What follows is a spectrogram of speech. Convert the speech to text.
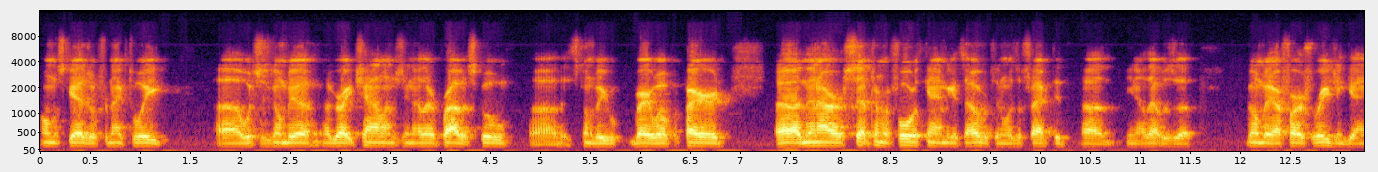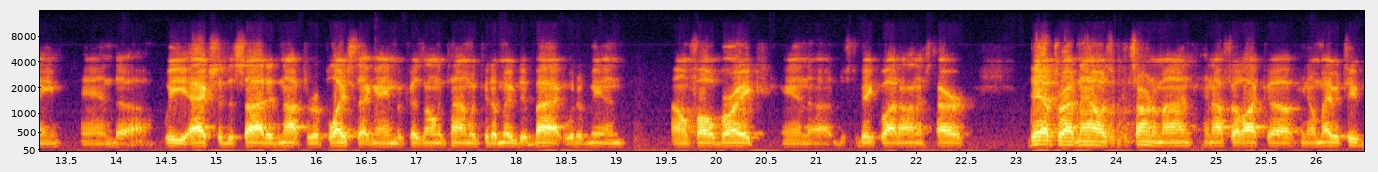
on the schedule for next week, uh, which is going to be a, a, great challenge. You know, they're a private school uh, that's going to be very well prepared. and then our September 4th game against Overton was affected. you know, that was going to be our first region game. And we actually decided not to replace that game because the only time we could have moved it back would have been on fall break. And uh, just to be quite honest, our depth right now is a concern of mine, and I feel like uh, you know maybe two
